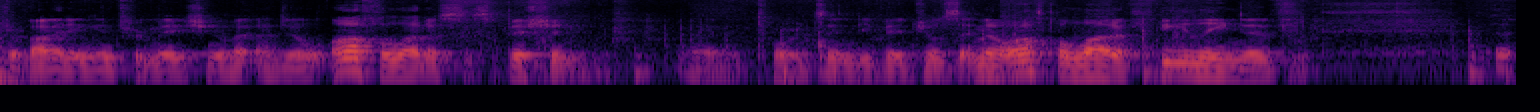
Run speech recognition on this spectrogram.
providing information? There's an awful lot of suspicion uh, towards individuals and an awful lot of feeling of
